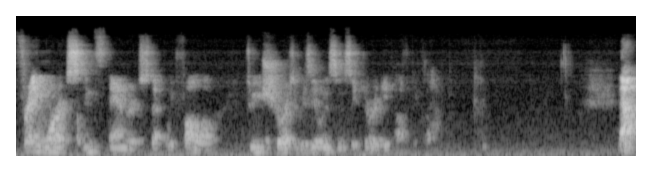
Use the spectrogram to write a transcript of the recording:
frameworks and standards that we follow to ensure resilience and security of the cloud. now,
